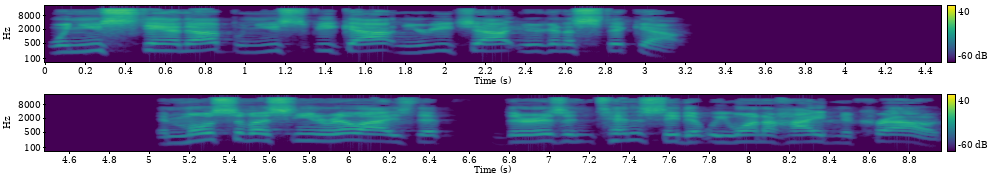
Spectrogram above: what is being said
when you stand up, when you speak out and you reach out, you're going to stick out. And most of us need to realize that there is a tendency that we want to hide in a crowd.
